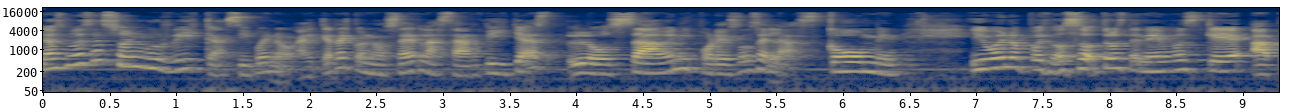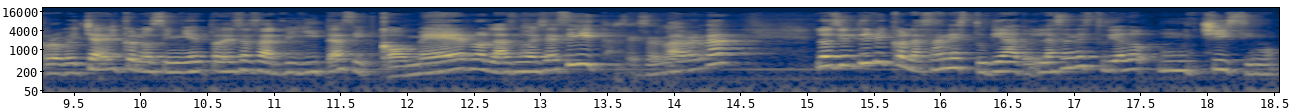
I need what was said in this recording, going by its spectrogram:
Las nueces son muy ricas y bueno, hay que reconocer, las ardillas lo saben y por eso se las comen. Y bueno, pues nosotros tenemos que aprovechar el conocimiento de esas ardillitas y comernos las nuecesitas, esa es la verdad. Los científicos las han estudiado y las han estudiado muchísimo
